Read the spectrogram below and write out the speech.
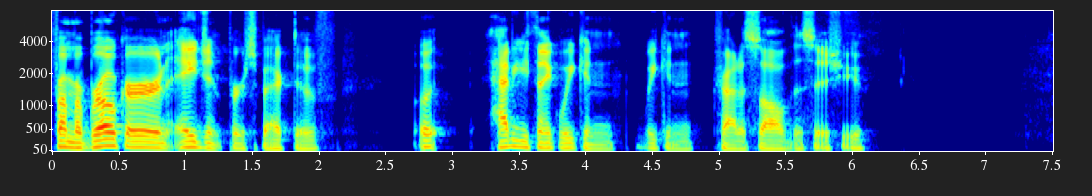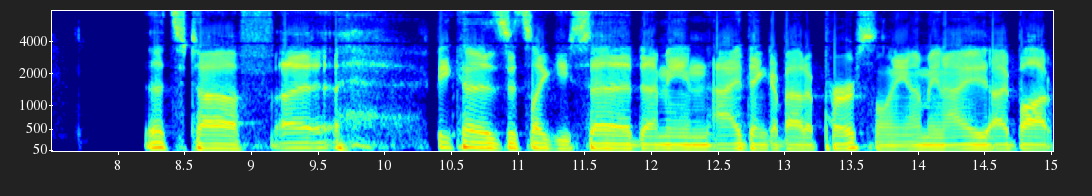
from a broker and agent perspective, uh, how do you think we can we can try to solve this issue? That's tough. Uh, because it's like you said i mean i think about it personally. I mean i i bought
